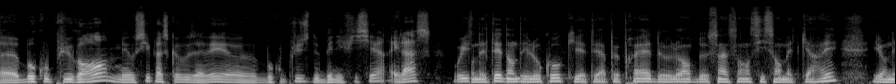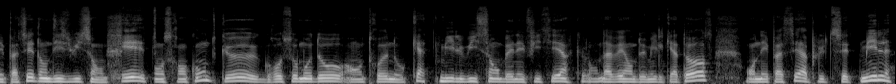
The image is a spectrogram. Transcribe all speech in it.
Euh, beaucoup plus grand, mais aussi parce que vous avez euh, beaucoup plus de bénéficiaires, hélas. Oui, on était dans des locaux qui étaient à peu près de l'ordre de 500-600 mètres carrés, et on est passé dans 1800. Et on se rend compte que, grosso modo, entre nos 4800 bénéficiaires que l'on avait en 2014, on est passé à plus de 7000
